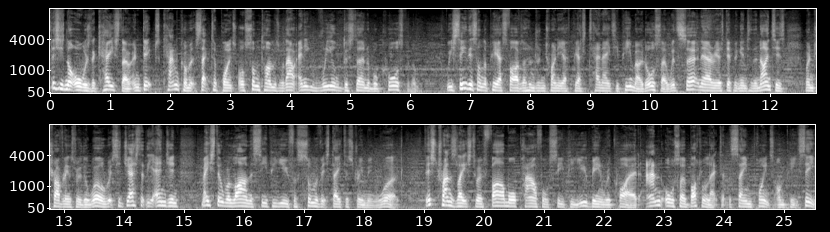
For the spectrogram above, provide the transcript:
This is not always the case though and dips can come at sector points or sometimes without any real discernible cause for them. We see this on the PS5's 120 FPS 1080p mode also, with certain areas dipping into the 90s when travelling through the world, which suggests that the engine may still rely on the CPU for some of its data streaming work. This translates to a far more powerful CPU being required and also bottlenecked at the same points on PC.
